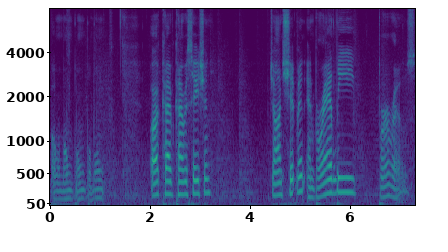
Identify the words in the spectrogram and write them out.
Boom, boom, boom, boom, boom. Archive conversation. John Shipman and Bradley Burrows.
